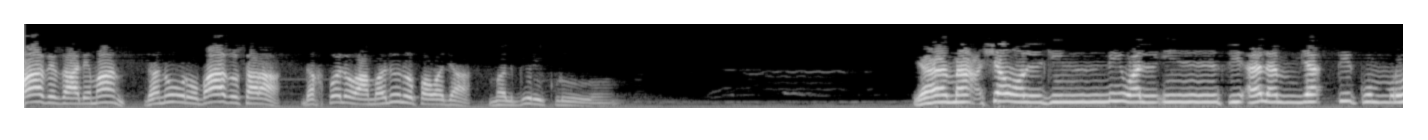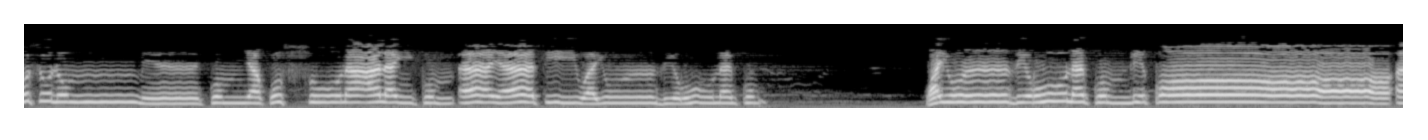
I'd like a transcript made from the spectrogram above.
بعض ظالمان د نور او بعضو سره د خپل عملونو په وجه ملګری کړو. يا معشر الجن والإنس ألم يأتكم رسل منكم يقصون عليكم آياتي وينذرونكم وَيُنذِرُونَكُمْ لِقَاءَ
